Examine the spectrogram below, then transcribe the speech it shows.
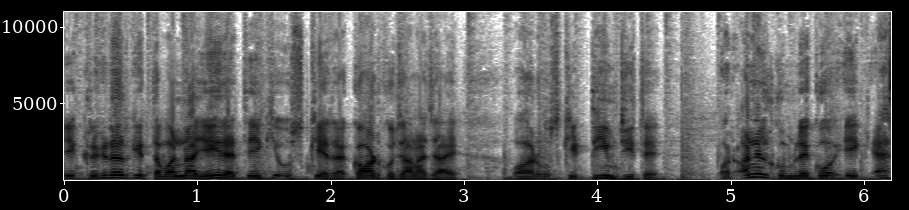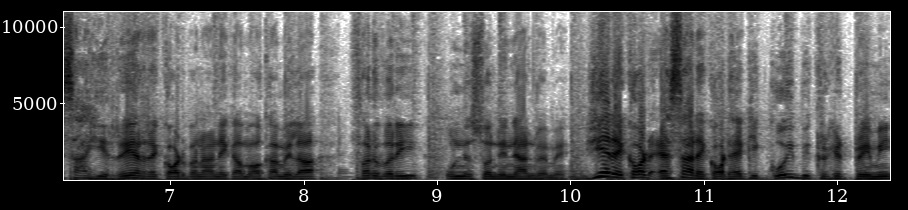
एक क्रिकेटर की तमन्ना यही रहती है कि उसके रिकॉर्ड को जाना जाए और उसकी टीम जीते। और अनिल कुंबले को एक ऐसा ही रेयर रिकॉर्ड बनाने का मौका मिला फरवरी 1999 में। यह रिकॉर्ड ऐसा रिकॉर्ड है कि कोई भी क्रिकेट प्रेमी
